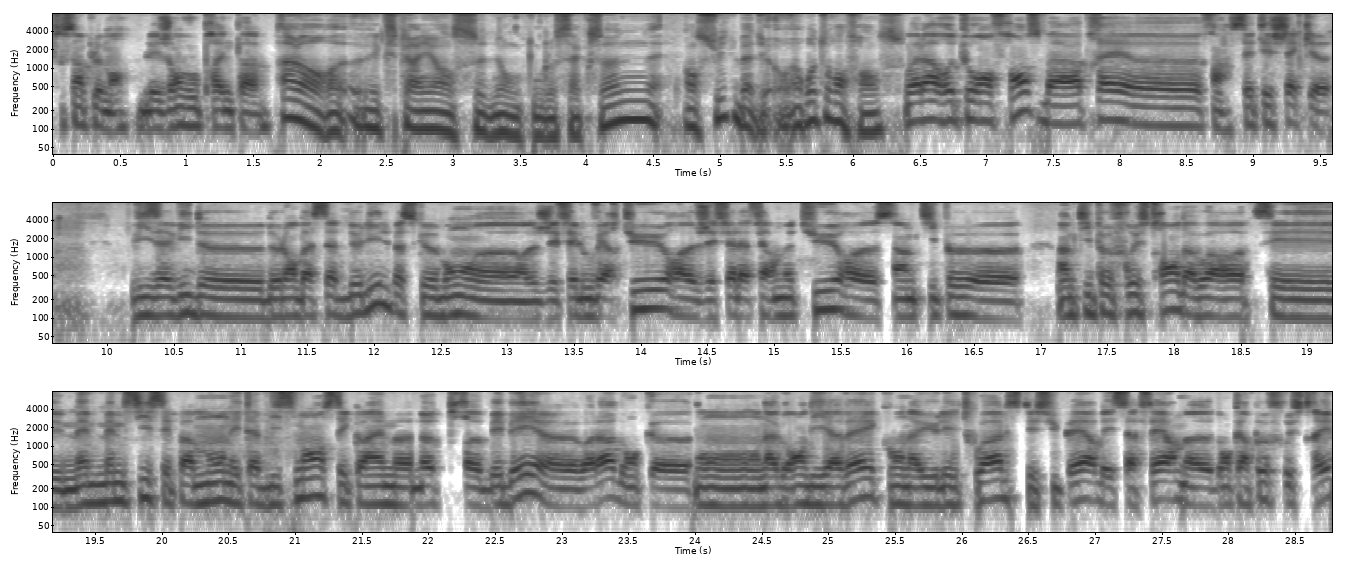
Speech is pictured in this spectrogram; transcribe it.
tout simplement. Les gens vous prennent pas. Alors, euh, expérience donc anglo-saxonne. Ensuite, bah, retour en France. Voilà, retour en France. Bah après, euh, enfin cet échec vis-à-vis de, l'ambassade de Lille parce que bon, euh, j'ai fait l'ouverture, j'ai fait la fermeture. Euh, c'est un petit peu, euh, un petit peu frustrant d'avoir. C'est même même si c'est pas mon établissement, c'est quand même notre bébé. voilà, donc on, a grandi avec, on a eu l'étoile, c'était superbe et ça ferme, donc un peu frustré.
